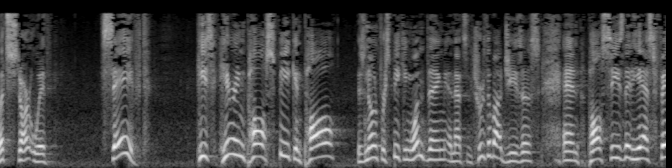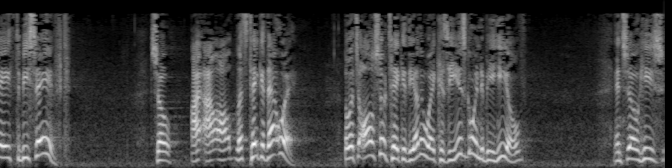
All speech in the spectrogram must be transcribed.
Let's start with saved. He's hearing Paul speak and Paul is known for speaking one thing and that's the truth about Jesus and Paul sees that he has faith to be saved. So I, I'll, let's take it that way. But let's also take it the other way because he is going to be healed. And so he's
